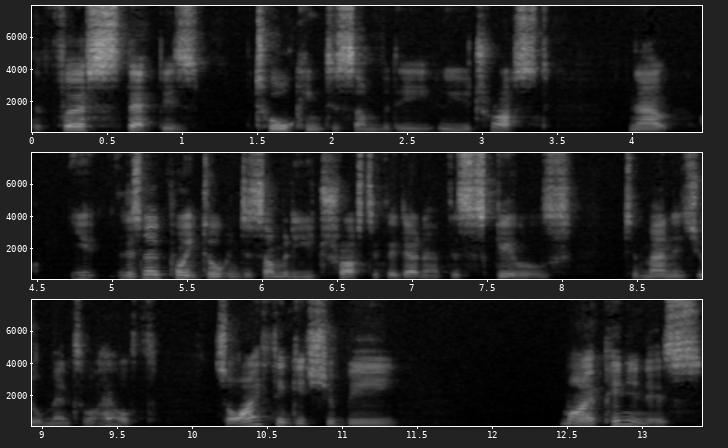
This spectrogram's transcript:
the first step is talking to somebody who you trust. Now, you, there's no point talking to somebody you trust if they don't have the skills to manage your mental health. So I think it should be. My opinion is,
